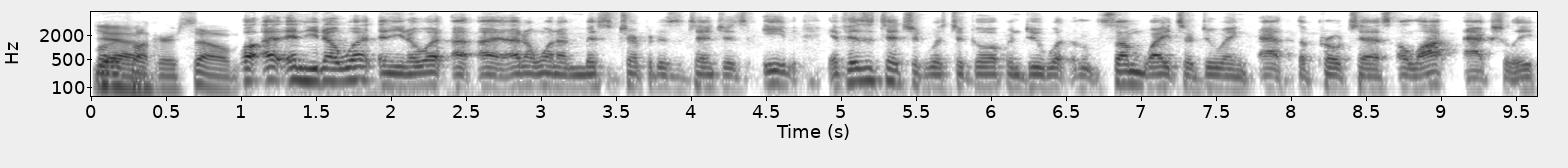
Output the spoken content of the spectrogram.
Yeah. motherfuckers so Well, a- and you know what? And you know what? I, I- I don't want to misinterpret his intentions. Even if his intention was to go up and do what some whites are doing at the protest, a lot actually,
